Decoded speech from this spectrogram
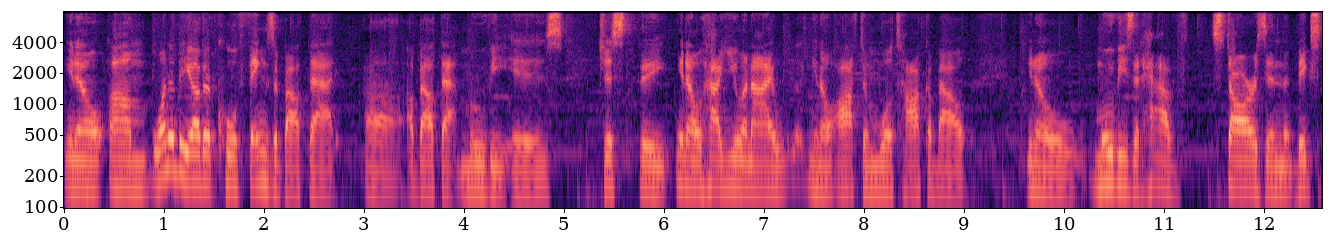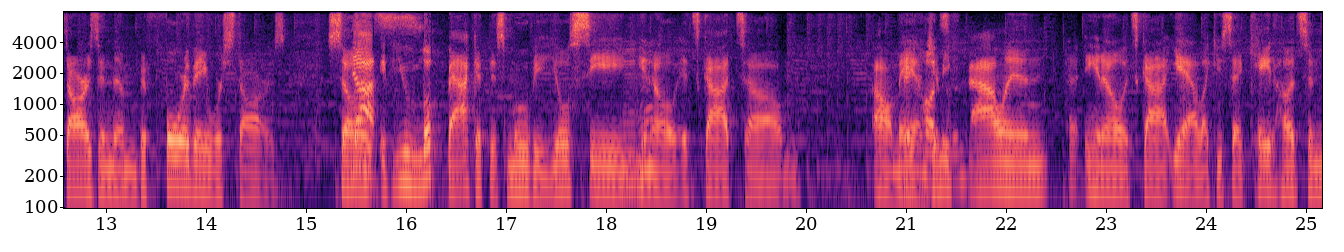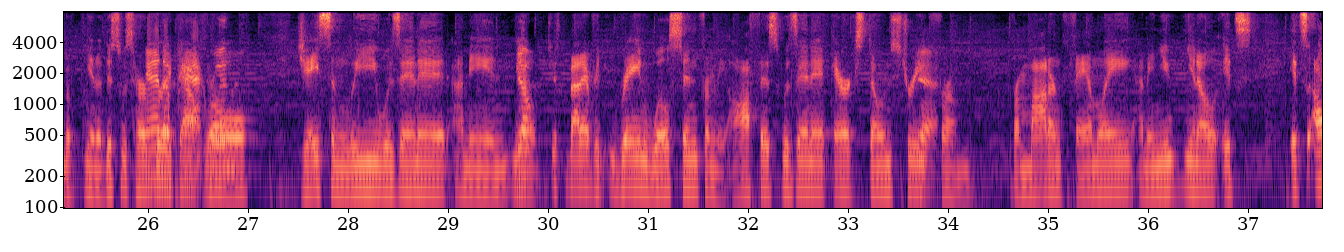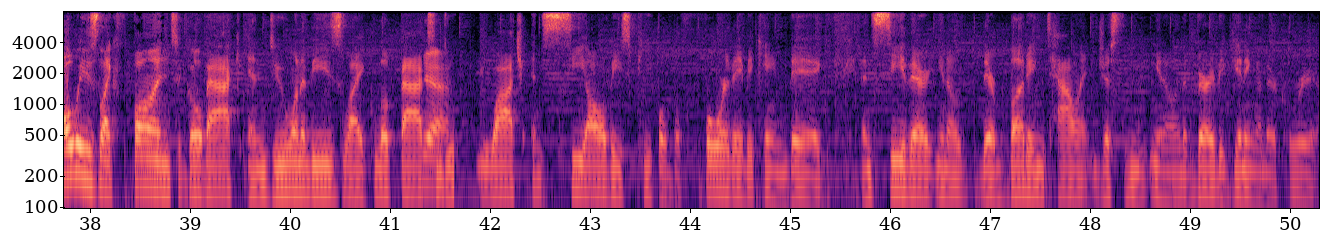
You know, um, one of the other cool things about that uh, about that movie is just the you know how you and I you know often will talk about you know movies that have stars in the big stars in them before they were stars. So Yes. if you look back at this movie, you'll see you Mhm. know it's got um, oh man Jimmy Fallon. uh, You know it's got yeah like you said Kate Hudson. You know this was her Anna breakout Paquin. role. Jason Lee was in it. I mean, you Yep. know, just about every Rainn Wilson from The Office was in it. Eric Stonestreet Yeah. from from Modern Family. I mean, you you know, it's it's always like fun to go back and do one of these like look backs Yeah. and do watch and see all these people before they became big and see their you know their budding talent just in, you know in the very beginning of their career.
